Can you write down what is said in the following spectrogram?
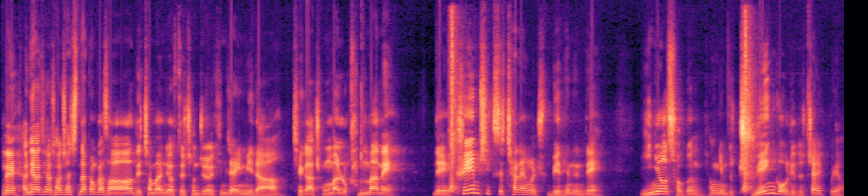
네, 안녕하세요. 전차 진단평가사 내차만 뉴스 전준호 팀장입니다. 제가 정말로 간만에 네, QM6 차량을 준비를 했는데 이 녀석은 형님도 주행 거리도 짧고요.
